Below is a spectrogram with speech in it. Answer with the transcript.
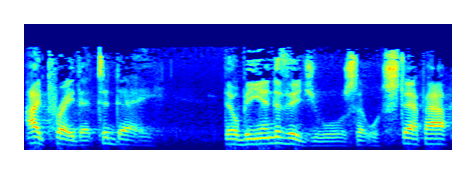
I pray that today there'll be individuals that will step out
